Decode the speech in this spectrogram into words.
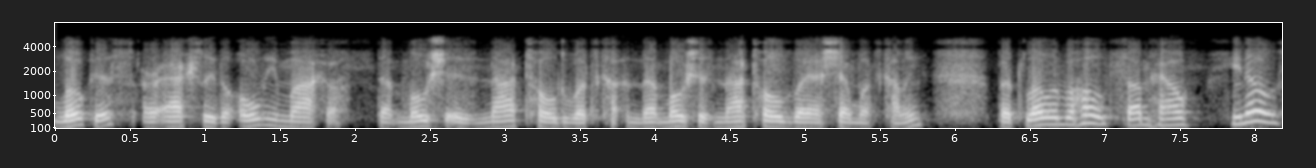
Locusts are actually the only makkah that Moshe is not told what's co- that Moshe is not told by Hashem what's coming, but lo and behold, somehow he knows.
